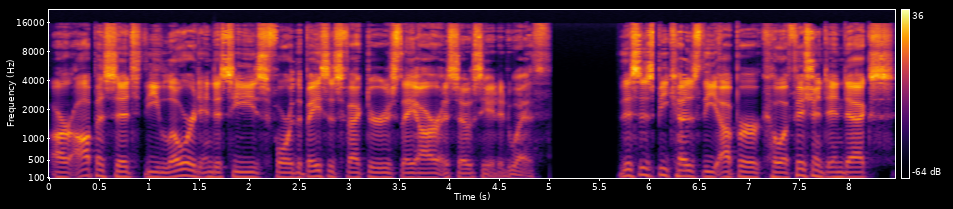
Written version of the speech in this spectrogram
are opposite the lowered indices for the basis vectors they are associated with. This is because the upper coefficient index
